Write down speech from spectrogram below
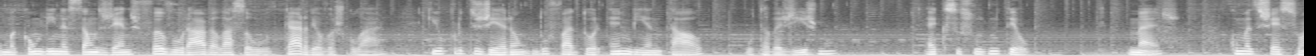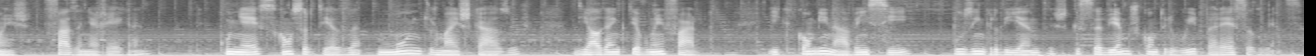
uma combinação de genes favorável à saúde cardiovascular que o protegeram do fator ambiental, o tabagismo, a que se submeteu. Mas, como as exceções fazem a regra, conhece com certeza muitos mais casos de alguém que teve um infarto e que combinava em si os ingredientes que sabemos contribuir para essa doença.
